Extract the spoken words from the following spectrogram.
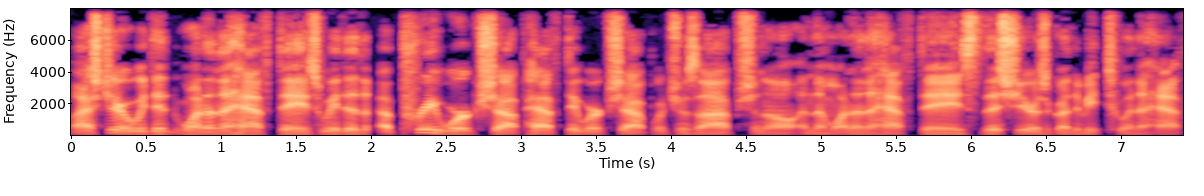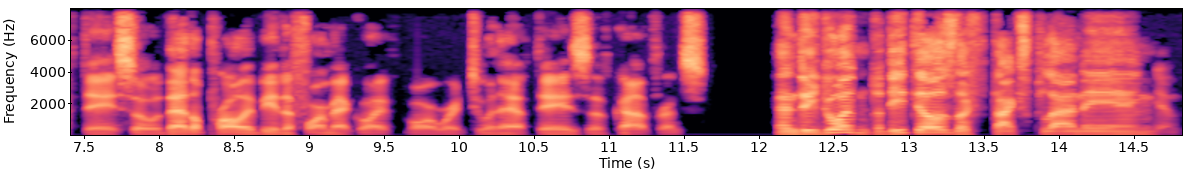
Last year we did one and a half days. We did a pre-workshop, half day workshop, which was optional, and then one and a half days. This year is going to be two and a half days. So that'll probably be the format going forward, two and a half days of conference. And do you go into details like tax planning and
